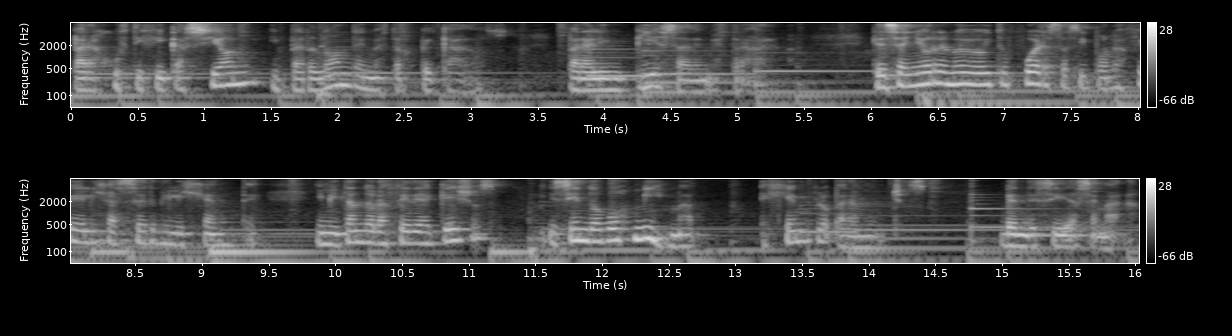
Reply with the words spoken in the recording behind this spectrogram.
para justificación y perdón de nuestros pecados, para limpieza de nuestra alma. Que el Señor renueve hoy tus fuerzas y por la fe elijas ser diligente, imitando la fe de aquellos y siendo vos misma ejemplo para muchos. Bendecida semana.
